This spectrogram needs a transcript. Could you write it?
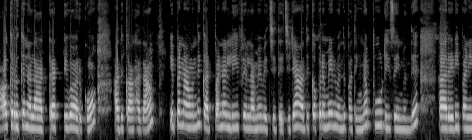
பார்க்குறதுக்கு நல்லா அட்ராக்டிவாக இருக்கும். அதுக்காக தான். இப்போ நான் வந்து கட் பண்ண லீஃப் எல்லாமே வச்சு தைச்சிட்டேன் அதுக்கப்புறமேல் வந்து பார்த்திங்கன்னா பூ டிசைன் வந்து ரெடி பண்ணி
